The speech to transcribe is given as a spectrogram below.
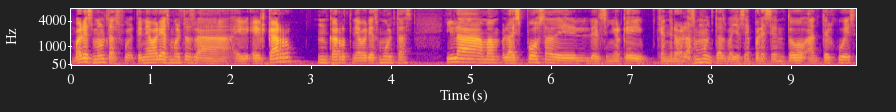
varias multas, fue, tenía varias multas la, el, el carro, un carro tenía varias multas, y la, la esposa del, del señor que generó las multas, vaya, se presentó ante el juez,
